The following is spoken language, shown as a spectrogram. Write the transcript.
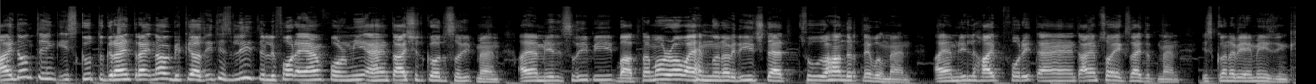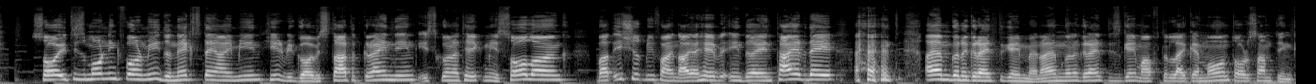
I don't think it's good to grind right now because it is literally 4 am for me and I should go to sleep man. I am really sleepy but tomorrow I am gonna reach that 200 level man. I am really hyped for it and I am so excited man. It's gonna be amazing. So it is morning for me, the next day I mean, here we go, we started grinding, it's gonna take me so long, but it should be fine, I have in the entire day, and I am gonna grind the game man, I am gonna grind this game after like a month or something.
